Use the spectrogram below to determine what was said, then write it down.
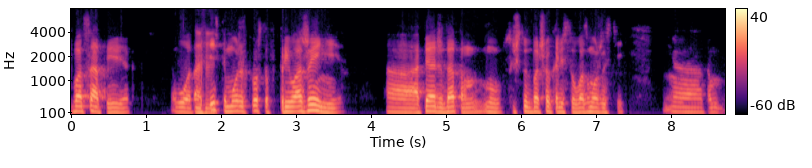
20 век. Вот. А здесь ты можешь просто в приложении, а, опять же, да, там, ну, существует большое количество возможностей, там,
